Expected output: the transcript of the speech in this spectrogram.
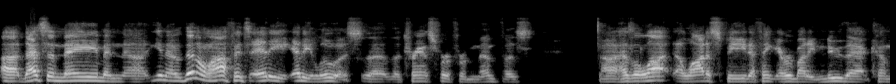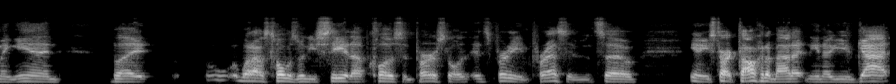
uh, that's a name, and uh, you know, then on offense, Eddie Eddie Lewis, uh, the transfer from Memphis, uh, has a lot a lot of speed. I think everybody knew that coming in, but what I was told was when you see it up close and personal, it's pretty impressive. And so, you know, you start talking about it, and you know, you've got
